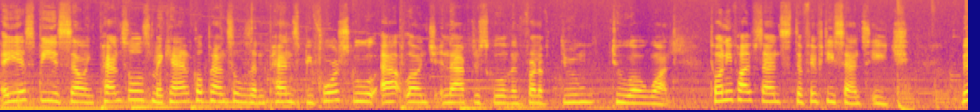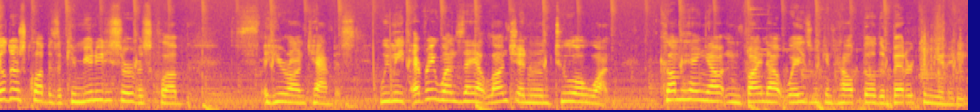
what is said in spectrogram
ASB is selling pencils, mechanical pencils, and pens before school, at lunch, and after school in front of Room 201. 25 cents to 50 cents each. Builders Club is a community service club here on campus. We meet every Wednesday at lunch in room 201. Come hang out and find out ways we can help build a better community.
